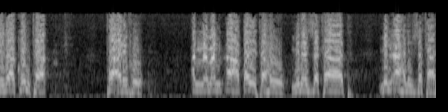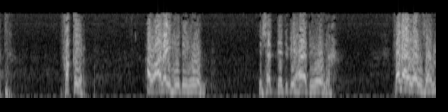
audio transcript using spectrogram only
إذا كنت تعرف أن من أعطيته من الزكاة من أهل الزكاة فقير أو عليه ديون يسدد بها ديونه. فلا يلزم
